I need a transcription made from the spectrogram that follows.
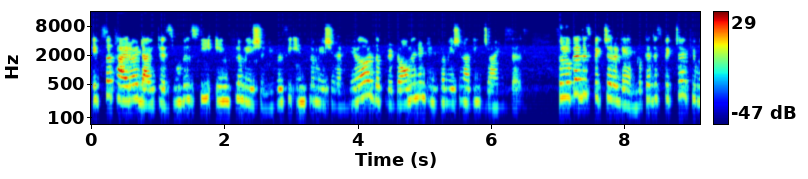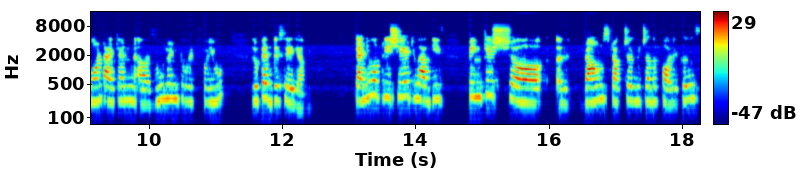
it's a thyroiditis. You will see inflammation. You will see inflammation. And here, the predominant inflammation are these giant cells. So look at this picture again. Look at this picture. If you want, I can uh, zoom into it for you look at this area. Can you appreciate you have these pinkish uh, round structures which are the follicles,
